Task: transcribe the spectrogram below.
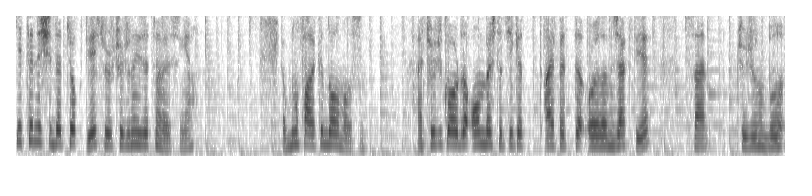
yeterince şiddet yok diye çocuk çocuğuna izletmemelisin ya. Ya bunun farkında olmalısın. Yani çocuk orada 15 dakika iPad'de oyalanacak diye sen çocuğun bunu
